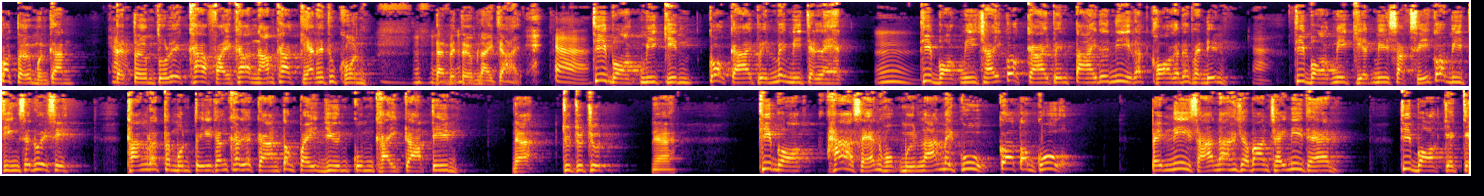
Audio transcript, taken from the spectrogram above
ก็เติมเหมือนกันค่ะแต่เติมตัวเลขค่าไฟค่าน้ำค่าแก๊สให้ทุกคน แต่ไปเติมรายจ่ายค่ะที่บอกมีกินก็กลายเป็นไม่มีจะแหลกอืมที่บอกมีใช้ก็กลายเป็นตายด้วยหนี้รัดคอกันทั้งแผ่นดินค่ะที่บอกมีเกียรติมีศักดิ์ศรีก็มีจริงซะด้วยสิ ทั้งรัฐมนตรีทั้งข้าราชการต้องไปยืนกุมไข่กราบตีนนะจุดๆๆนะ ที่บอก5้าแสนหกหมื่นล้านไม่กู้ ก็ต้องกู้ เป็นหนี้สาธารณะให้ชาวบ้านใช้หนี้แทน ที่บอกจะแจ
